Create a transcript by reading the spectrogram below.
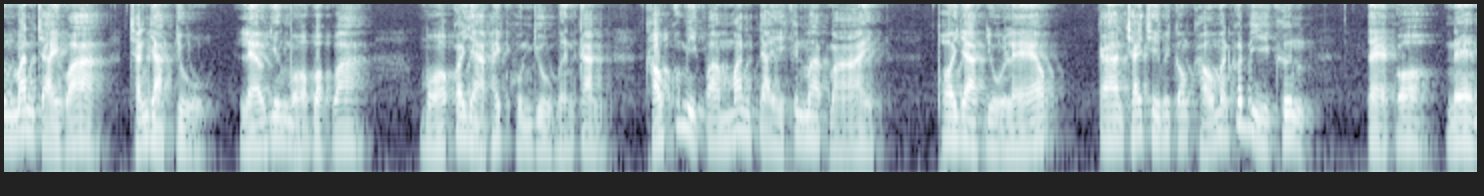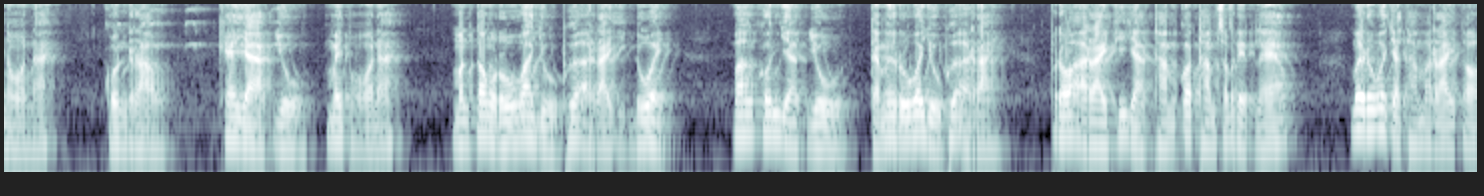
นมั่นใจว่าฉันอยากอยู่ แล้วยิ่งหมอบอกว่า หมอก็อยากให้คุณอยู่เหมือนกัน เขาก็มีความมั่นใจขึ้นมากมาย พออยากอยู่แล้ว การใช้ชีวิตของเขามันก็ดีขึ้น แต่ก็แน่นอนนะ คนเราแค่อยากอยู่ไม่พอนะ มันต้องรู้ว่าอยู่เพื่ออะไรอีกด้วย บางคนอยากอยู่ แต่ไม่รู้ว่าอยู่เพื่ออะไร เพราะอะไรที่อยากทำก็ทำสำเร็จแล้ว ไม่รู้ว่าจะทำอะไรต่อ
